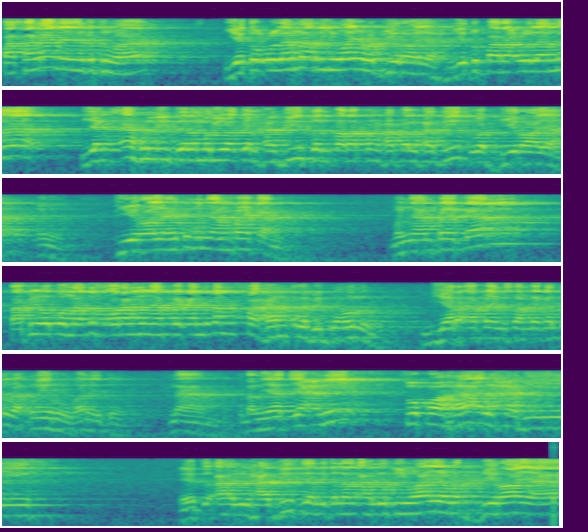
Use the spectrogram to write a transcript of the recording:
Pasangannya yang kedua yaitu ulama riwayah wa dirayah, yaitu para ulama yang ahli dalam meriwayatkan hadis dan para penghafal hadis wa dirayah. Ini. Dirayah itu menyampaikan. Menyampaikan tapi otomatis orang menyampaikan itu kan paham terlebih dahulu. Biar apa yang disampaikan itu enggak keliru kan itu. Nah, kita lihat yakni fuqaha al-hadis. Yaitu ahli hadis yang dikenal ahli riwayah wa dirayah,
